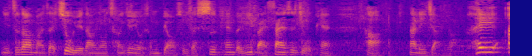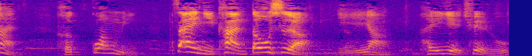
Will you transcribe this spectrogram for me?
你知道吗？在旧约当中曾经有什么表述？在诗篇的一百三十九篇，哈。那里讲说，黑暗和光明，在你看都是一样，黑夜却如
